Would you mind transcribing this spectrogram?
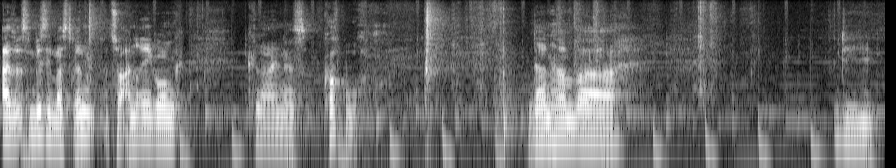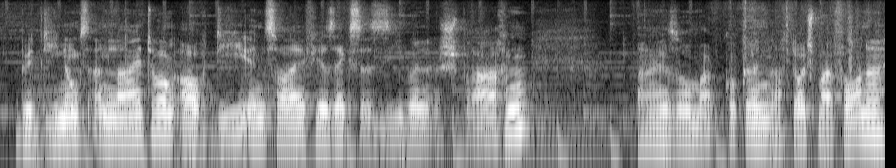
Also ist ein bisschen was drin zur Anregung. Kleines Kochbuch. Dann haben wir die Bedienungsanleitung, auch die in 2, 4, 6, 7 Sprachen. Also mal gucken, ach Deutsch mal vorne.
